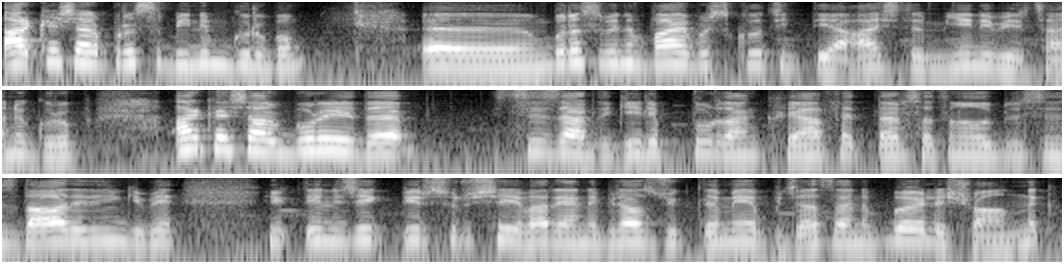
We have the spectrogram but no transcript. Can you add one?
Arkadaşlar burası benim grubum. Ee, burası benim Vibers Clothing diye açtığım yeni bir tane grup. Arkadaşlar buraya da sizler de gelip buradan kıyafetler satın alabilirsiniz. Daha dediğim gibi yüklenecek bir sürü şey var. Yani biraz yükleme yapacağız. Yani böyle şu anlık.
